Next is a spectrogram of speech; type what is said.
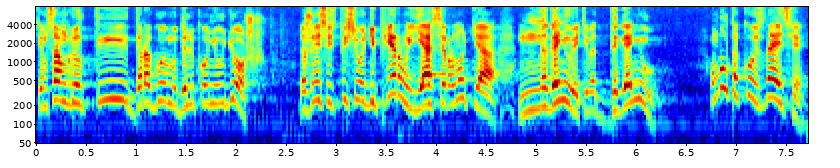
Тем самым говорил, ты, дорогой мой, далеко не уйдешь. Даже если ты сегодня первый, я все равно тебя нагоню, я тебя догоню. Он был такой, знаете,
